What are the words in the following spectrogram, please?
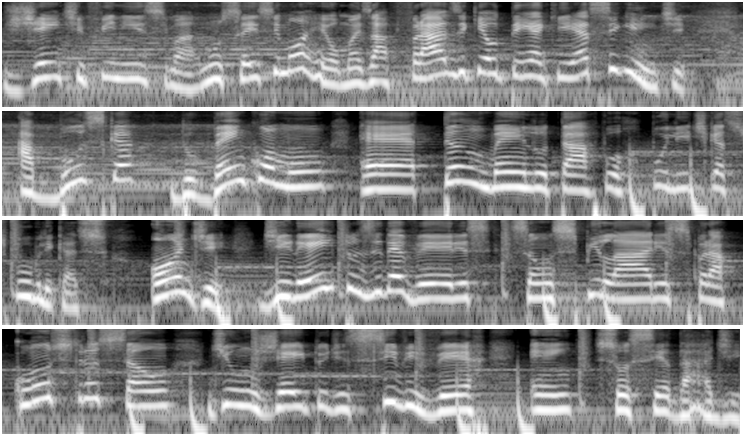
Gente finíssima, não sei se morreu, mas a frase que eu tenho aqui é a seguinte: a busca do bem comum é também lutar por políticas públicas, onde direitos e deveres são os pilares para a construção de um jeito de se viver em sociedade.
